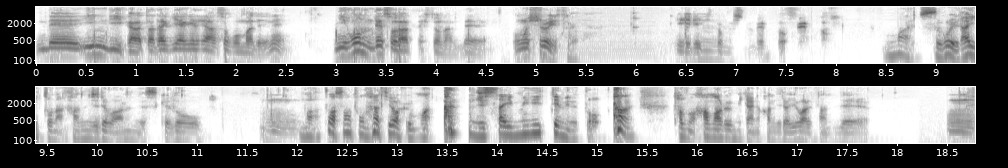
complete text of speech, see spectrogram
で、インディーから叩き上げであそこまでね、日本で育った人なんで、面白いですよ。経歴とか調べると。うまあ、すごいライトな感じではあるんですけど、うん。まあ、あとはその友達曰く、まあ、実際見に行ってみると、多分ハマるみたいな感じで言われたんで、うん。まあ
